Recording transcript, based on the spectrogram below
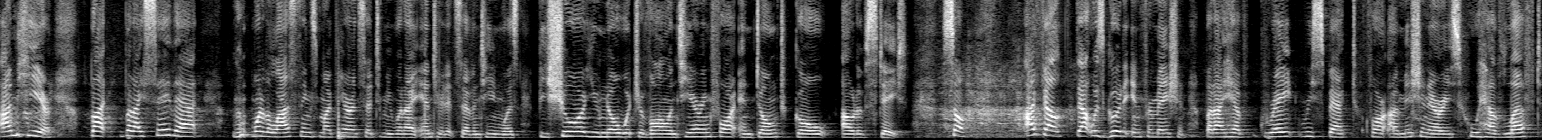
I'm here. But, but I say that, one of the last things my parents said to me when I entered at 17 was, be sure you know what you're volunteering for and don't go out of state. So I felt that was good information, but I have great respect for our missionaries who have left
